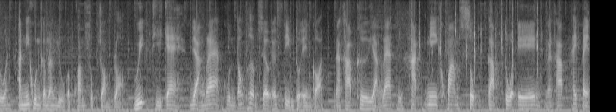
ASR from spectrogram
ล้วนๆ อันนี้คุณกำลังอยู่กับความสุขจอมปลอม วิธีแก้ อย่างแรกคุณต้องเพิ่ม self esteem ตัวเองก่อนนะครับ คืออย่างแรกคือหัดมีความสุขกับตัวเองนะครับให้เป็น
